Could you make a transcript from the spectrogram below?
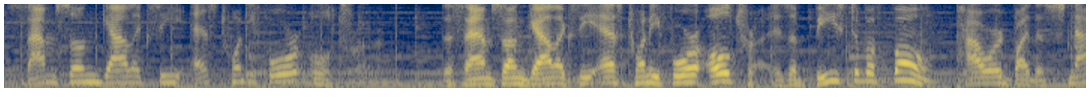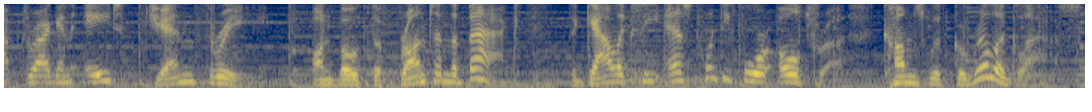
Samsung Galaxy S24 Ultra. The Samsung Galaxy S24 Ultra is a beast of a phone powered by the Snapdragon 8 Gen 3. On both the front and the back, the Galaxy S24 Ultra comes with Gorilla Glass,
